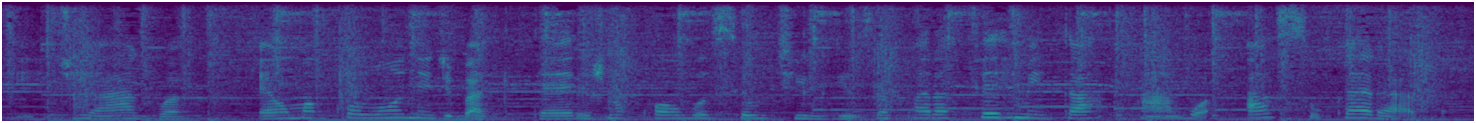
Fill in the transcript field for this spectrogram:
Kefir de água é uma colônia de bactérias no qual você utiliza para fermentar água açucarada.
